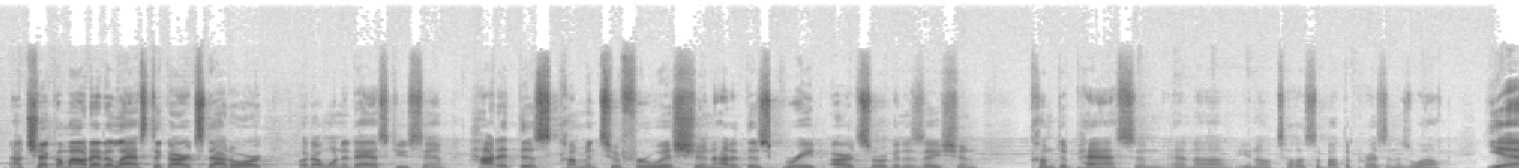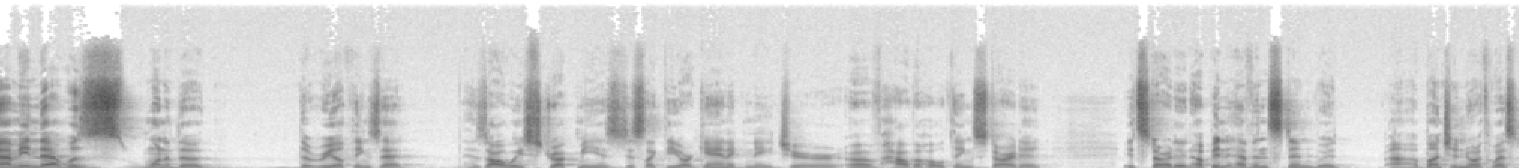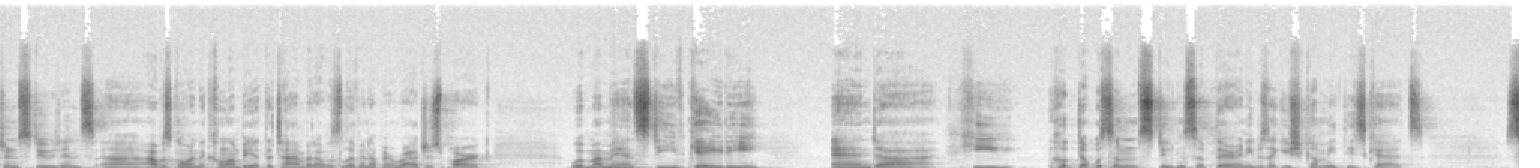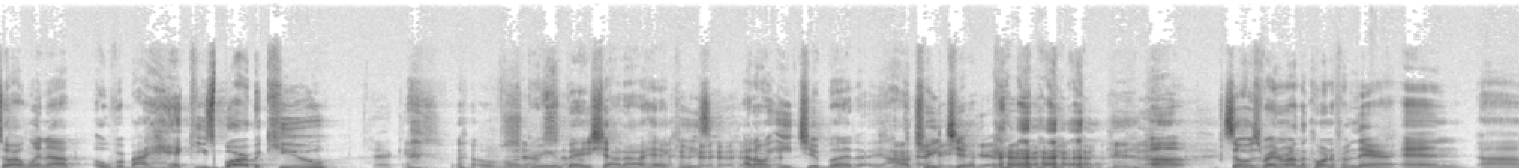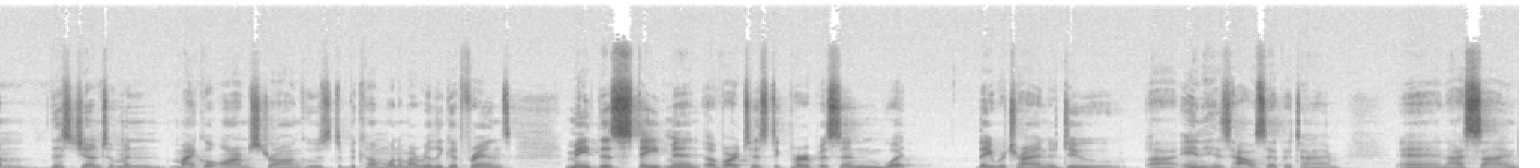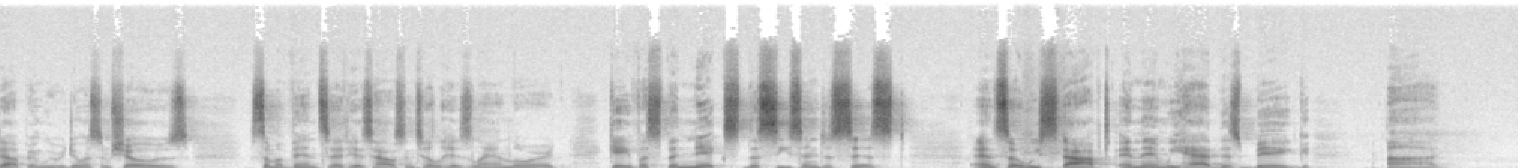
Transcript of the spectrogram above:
Now check them out at elasticarts.org. But I wanted to ask you, Sam, how did this come into fruition? How did this great arts organization come to pass? And, and uh, you know, tell us about the present as well. Yeah, I mean that was one of the the real things that has always struck me as just like the organic nature of how the whole thing started. It started up in Evanston with uh, a bunch of Northwestern students. Uh, I was going to Columbia at the time, but I was living up in Rogers Park with my man Steve Gady, and uh, he hooked up with some students up there, and he was like, "You should come meet these cats." So I went up over by Hecky's Barbecue Heck, over on Green out. Bay. Shout out Hecky's. I don't eat you, but I'll treat you. uh, so it was right around the corner from there, and um, this gentleman, Michael Armstrong, who's to become one of my really good friends, made this statement of artistic purpose and what they were trying to do uh, in his house at the time. And I signed up, and we were doing some shows, some events at his house until his landlord gave us the nix, the cease and desist. And so we stopped, and then we had this big, uh,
